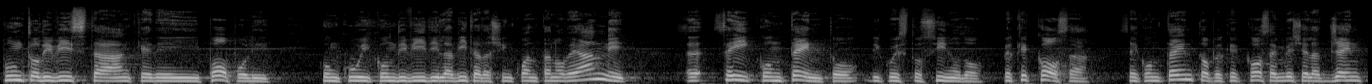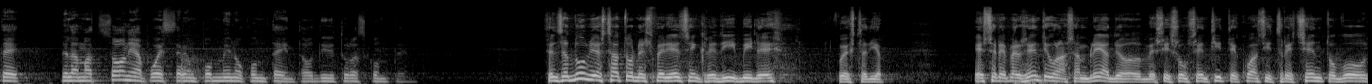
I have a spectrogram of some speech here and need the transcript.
punto di vista anche dei popoli con cui condividi la vita da 59 anni, eh, sei contento di questo sinodo? Per che cosa sei contento? Per che cosa invece la gente dell'Amazzonia può essere un po' meno contenta o addirittura scontenta? Senza dubbio è stata un'esperienza incredibile questa di essere presente in un'assemblea dove si sono sentite quasi 300 vo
